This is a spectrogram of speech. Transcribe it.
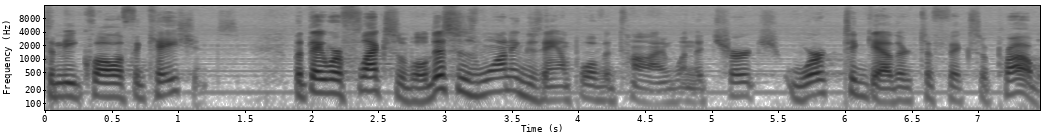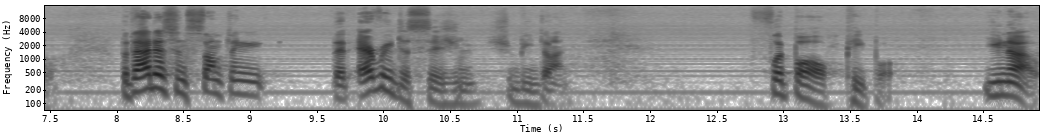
to meet qualifications. But they were flexible. This is one example of a time when the church worked together to fix a problem. But that isn't something that every decision should be done. Football people, you know,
